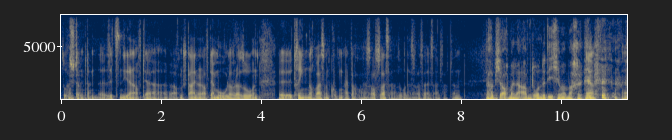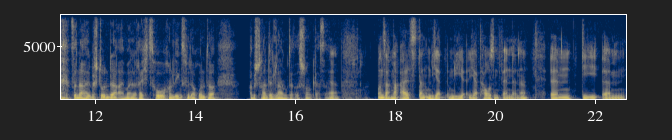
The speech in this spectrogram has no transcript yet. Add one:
so, und stimmt. dann, dann äh, sitzen die dann auf der, auf dem Stein oder auf der Mole oder so und äh, trinken noch was und gucken einfach aufs, aufs Wasser. So, das Wasser ist einfach dann. Da habe ich auch meine Abendrunde, die ich immer mache. Ja, ja. so eine halbe Stunde, einmal rechts hoch und links wieder runter am Strand entlang, das ist schon klasse. Ja. Und sag mal, als dann um die, um die Jahrtausendwende, ne, ähm, die ähm,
